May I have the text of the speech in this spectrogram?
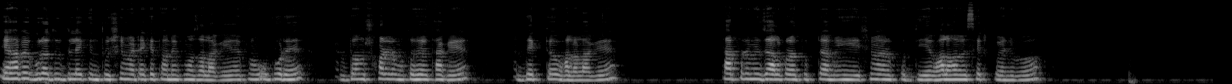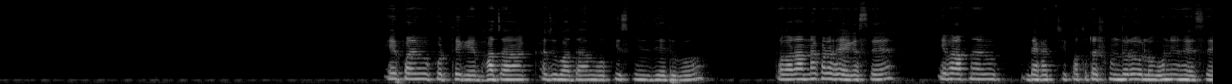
এভাবে গুঁড়া দুধ দিলে কিন্তু সিমাইটা খেতে অনেক মজা লাগে উপরে একদম সরের মতো হয়ে থাকে আর দেখতেও ভালো লাগে। তারপরে আমি জাল করা দুধটা আমি এই সিমাইয়ের উপর দিয়ে ভালোভাবে সেট করে নেব। এরপর আমি উপর থেকে ভাজা কাজু বাদাম ও কিশমিশ দিয়ে দেবো। তো আমার রান্না করা হয়ে গেছে। এবার আপনার দেখাচ্ছি কতটা সুন্দর ও লোভনীয় হয়েছে।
